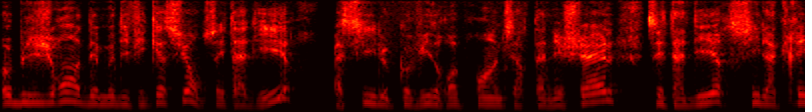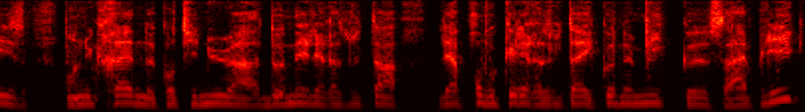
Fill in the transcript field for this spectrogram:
obligeront à des modifications, c'est-à-dire bah, si le Covid reprend à une certaine échelle, c'est-à-dire si la crise en Ukraine continue à donner les résultats, à provoquer les résultats économiques que ça implique,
